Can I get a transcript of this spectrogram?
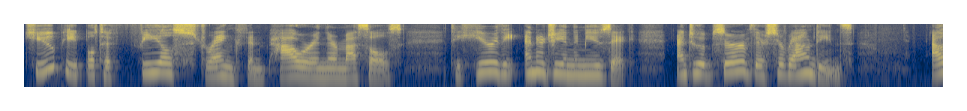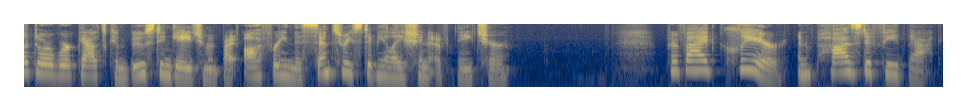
cue people to feel strength and power in their muscles, to hear the energy in the music, and to observe their surroundings. Outdoor workouts can boost engagement by offering the sensory stimulation of nature. Provide clear and positive feedback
